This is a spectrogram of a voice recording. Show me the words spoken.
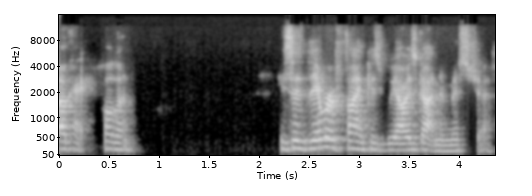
Okay, hold on. He says they were fun because we always got into mischief.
